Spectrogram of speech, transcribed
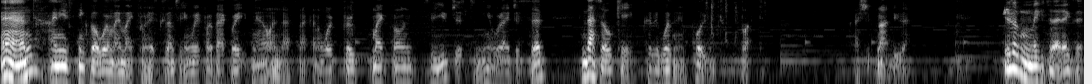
And I need to think about where my microphone is because I'm sitting way far back right now and that's not going to work for microphone. So you just didn't hear what I just said. And that's okay because it wasn't important, but I should not do that. Here's hoping to make it to that exit.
